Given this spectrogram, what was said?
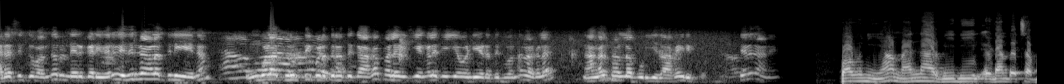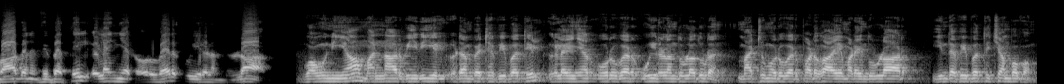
அரசுக்கு வந்து ஒரு நெருக்கடி வரும். எதிர்காலத்திலேயேனும் உங்களை திருப்திப்படுத்துறதுக்காக பல விஷயங்களை செய்ய வேண்டிய இடத்துக்கு வந்து அவர்களை நாங்கள் தள்ளக்கூடியதாக இருக்கும். சரிதானே? வவுனியா மன்னார் வீதியில் இடம்பெற்ற வாகன விபத்தில் இளைஞர் ஒருவர் உயிரிழந்துள்ளார். வவுனியா மன்னார் வீதியில் இடம்பெற்ற விபத்தில் இளைஞர் ஒருவர் உயிரிழந்துள்ளதுடன் மற்றொருவர் படுகாயமடைந்துள்ளார். இந்த விபத்து சம்பவம்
